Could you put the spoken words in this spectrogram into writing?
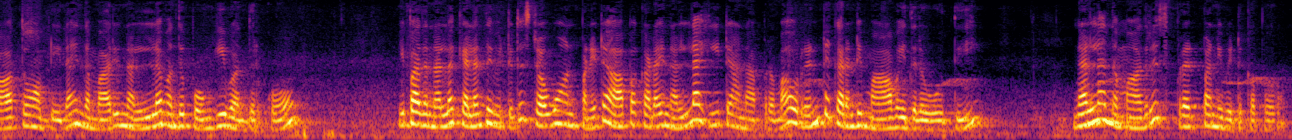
பார்த்தோம் அப்படின்னா இந்த மாதிரி நல்லா வந்து பொங்கி வந்திருக்கும். இப்போ அதை நல்லா கிளந்து விட்டுட்டு ஸ்டவ் ஆன் பண்ணிவிட்டு ஆப்பக்கடாய் நல்லா ஹீட் ஆன அப்புறமா ஒரு ரெண்டு கரண்டி மாவை இதில் ஊற்றி நல்லா அந்த மாதிரி ஸ்ப்ரெட் பண்ணி விட்டுக்க போகிறோம்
